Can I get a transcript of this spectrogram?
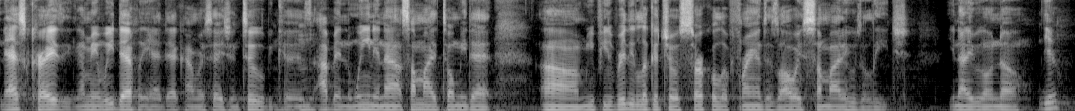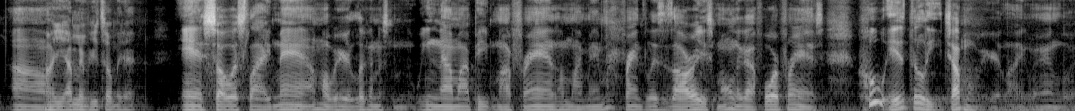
That's crazy. I mean, we definitely had that conversation too because I've been weaning out. Somebody told me that um, if you really look at your circle of friends, there's always somebody who's a leech. You're not even gonna know. Yeah. Um, oh yeah, I remember you told me that. And so it's like, man, I'm over here looking at some, weeding out my people, my friends. I'm like, man, my friends list is already small. I only got four friends. Who is the leech? I'm over here like, man, look,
